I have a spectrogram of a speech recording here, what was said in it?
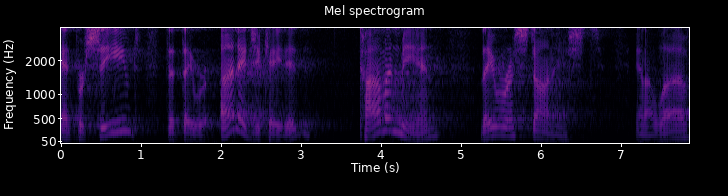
and perceived that they were uneducated, common men, they were astonished. And I love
